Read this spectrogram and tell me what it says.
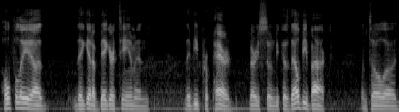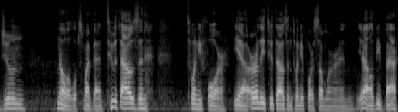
Hopefully uh, they get a bigger team and they be prepared very soon because they'll be back until uh, june no, whoops, my bad. 2024. Yeah, early 2024 somewhere. And yeah, I'll be back.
